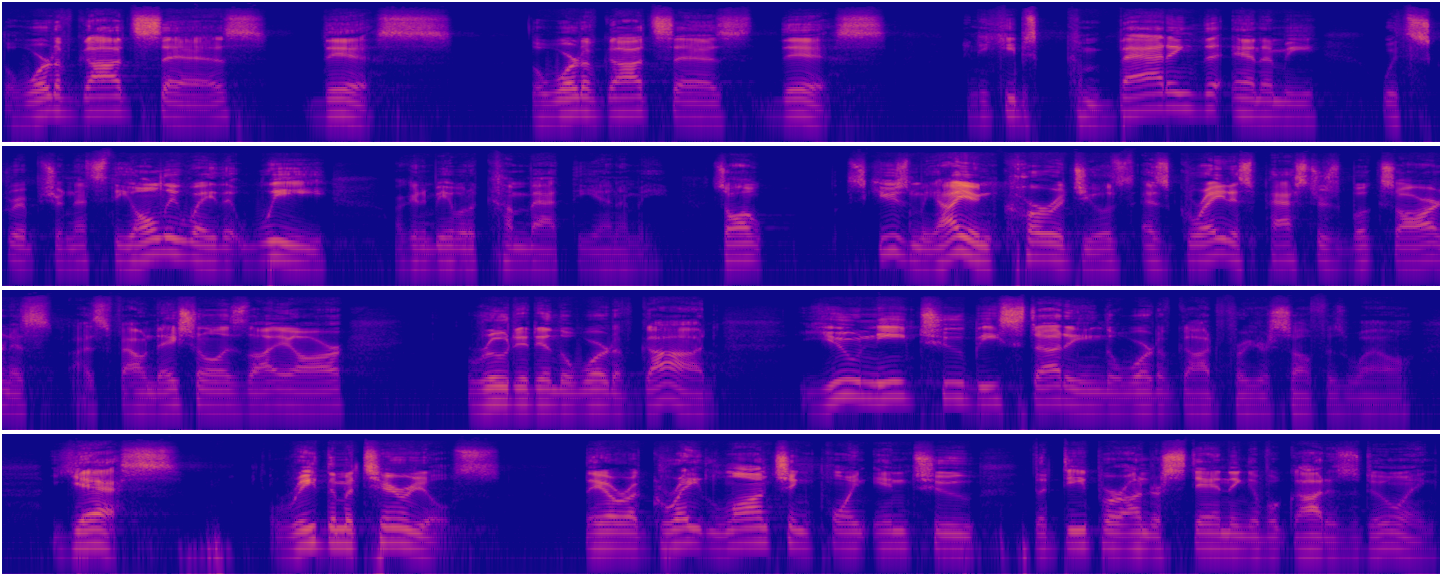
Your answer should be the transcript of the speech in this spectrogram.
The Word of God says this. The Word of God says this. And he keeps combating the enemy with scripture. And that's the only way that we are going to be able to combat the enemy. So, excuse me, I encourage you, as, as great as pastors' books are and as, as foundational as they are, rooted in the Word of God, you need to be studying the Word of God for yourself as well. Yes, read the materials. They are a great launching point into the deeper understanding of what God is doing.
